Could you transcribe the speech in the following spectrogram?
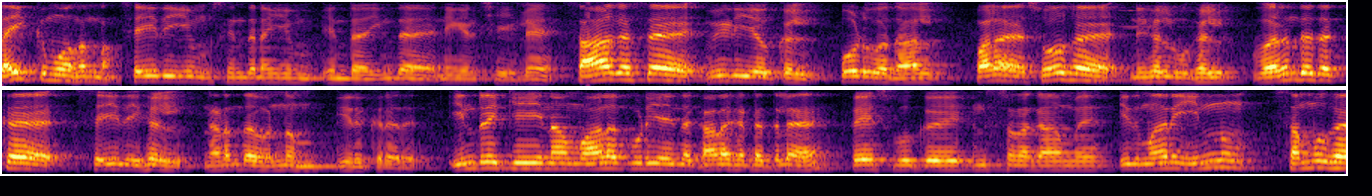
லைக் மோகம் தான் செய்தியும் சிந்தனையும் என்ற இந்த நிகழ்ச்சியில சாகச வீடியோக்கள் போடுவதால் பல சோக நிகழ்வுகள் வருந்ததக்க செய்திகள் நடந்தவண்ணம் இருக்கிறது. இன்றைக்கு நாம் வாழக்கூடிய இந்த காலகட்டத்தில் ஃபேஸ்புக்கு இன்ஸ்டாகிராமு இது மாதிரி இன்னும் சமூக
